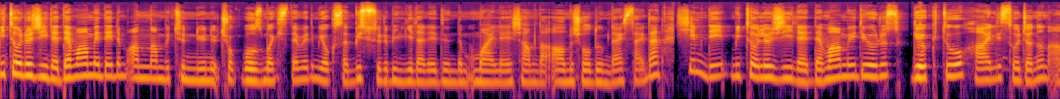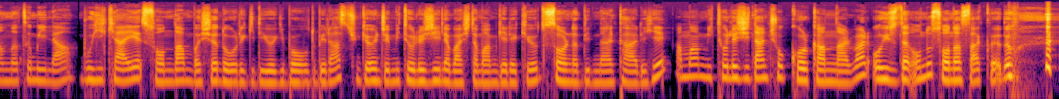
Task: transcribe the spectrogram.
Mitolojiyle devam edelim. Anlam bütünlüğünü çok bozmak istemedim. Yoksa bir sürü bilgiler edindim Umayla Yaşam'da almış olduğum derslerden. Şimdi mitolojiyle devam ediyoruz. Göktuğ Halis Hoca'nın anlatımıyla bu hikaye sondan başa doğru gidiyor gibi oldu biraz. Çünkü önce mitolojiyle başlamam gerekiyordu. Sonra dinler tarihi. Ama mitolojiden çok korkanlar var. O yüzden onu sona sakladım.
